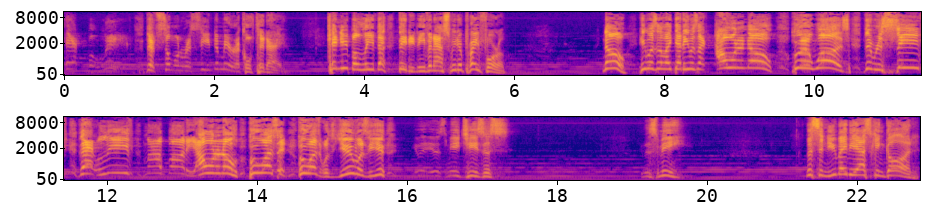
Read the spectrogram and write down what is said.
can't believe that someone received a miracle today. Can you believe that? They didn't even ask me to pray for them. No, he wasn't like that. He was like, I want to know who it was that received that leave my body. I want to know who was it? Who was it? Was it you? Was it you? It was me, Jesus. It was me. Listen, you may be asking God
